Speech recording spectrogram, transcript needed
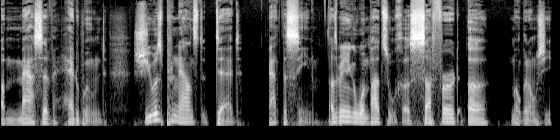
a massive head wound. She was pronounced dead at the scene. 这是变成一个问法组合, suffered a 某个东西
